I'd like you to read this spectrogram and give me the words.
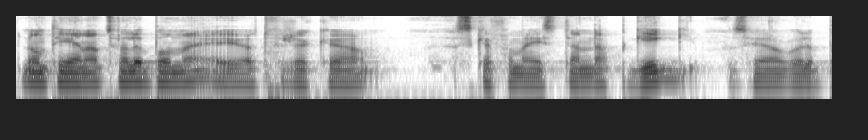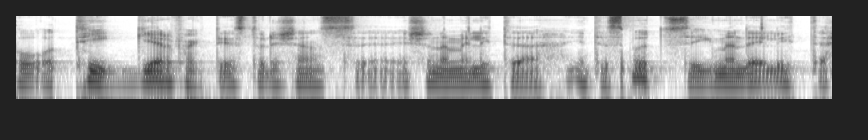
Någonting annat som jag håller på med är ju att försöka skaffa mig stand-up-gig. Så jag håller på och tigger faktiskt. Och det känns, jag känner mig lite, inte smutsig, men det är lite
